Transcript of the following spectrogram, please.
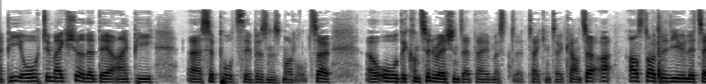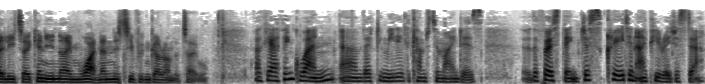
IP or to make sure that their IP uh, supports their business model. So, uh, or the considerations that they must uh, take into account. So I, I'll start with you. Let's say, Lita, can you name one and let's see if we can go around the table. Okay, I think one um, that immediately comes to mind is uh, the first thing: just create an IP register.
